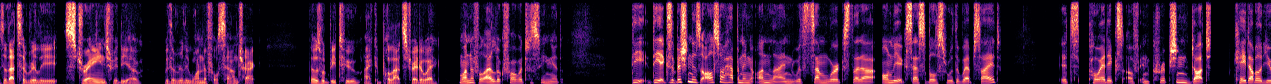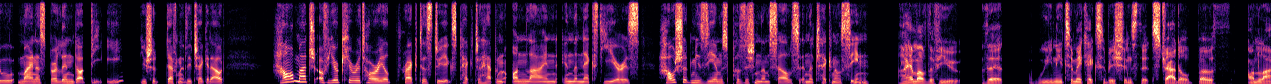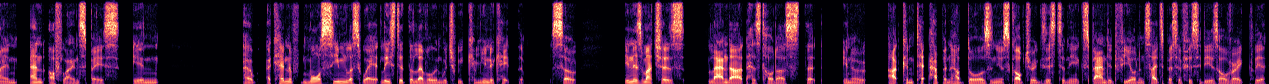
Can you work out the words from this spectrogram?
So that's a really strange video with a really wonderful soundtrack. Those would be two I could pull out straight away. Wonderful. I look forward to seeing it. The, the exhibition is also happening online with some works that are only accessible through the website. It's poetics of encryption.kw-berlin.de you should definitely check it out. How much of your curatorial practice do you expect to happen online in the next years? How should museums position themselves in the Technocene? I am of the view that we need to make exhibitions that straddle both online and offline space in a, a, kind of more seamless way, at least at the level in which we communicate them. So, in as much as land art has told us that you know, art can t- happen outdoors and your sculpture exists in the expanded field and site specificity is all very clear.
